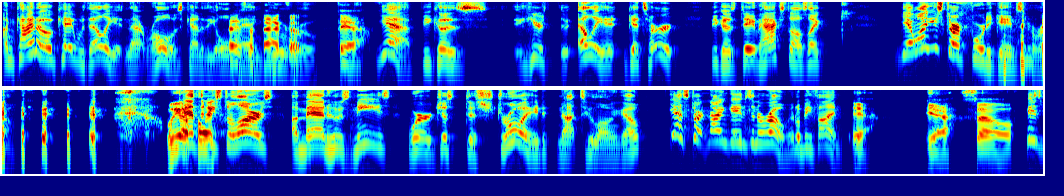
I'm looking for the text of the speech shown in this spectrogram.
I'm kind of okay with Elliott in that role as kind of the old As the man backup. guru. Yeah, Yeah, because here's Elliott gets hurt because Dave Hakstol's like, yeah, why don't you start 40 games in a row? we Anthony play. Stolarz, a man whose knees were just destroyed not too long ago. Yeah, start nine games in a row. It'll be fine. Yeah. Yeah. So His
